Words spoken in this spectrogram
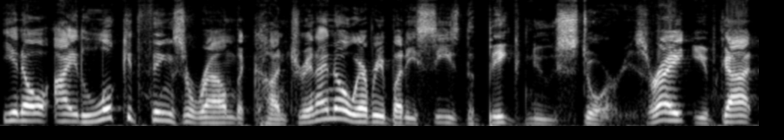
You know, I look at things around the country, and I know everybody sees the big news stories, right? You've got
